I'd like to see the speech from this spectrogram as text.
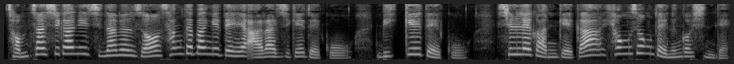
점차 시간이 지나면서 상대방에 대해 알아지게 되고 믿게 되고 신뢰 관계가 형성되는 것인데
